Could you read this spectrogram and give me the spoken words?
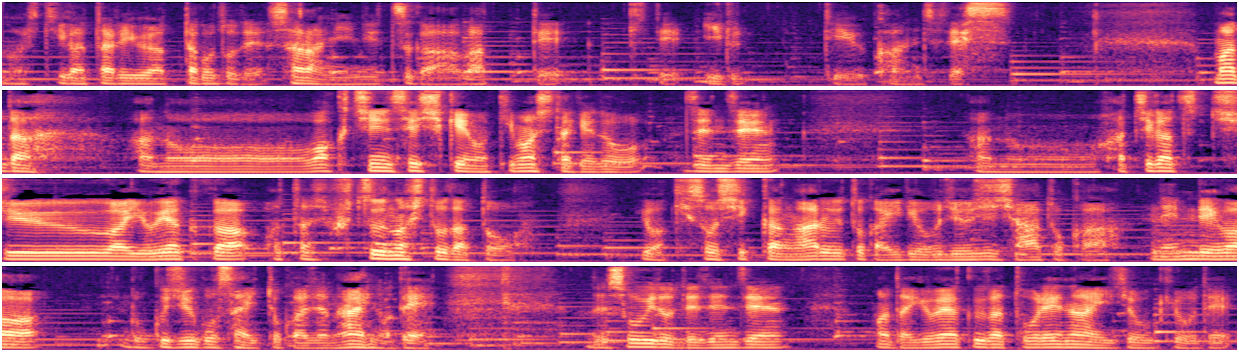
この弾き語りをやったことでさらに熱が上がってきているっていう感じです。まだあのワクチン接種券は来ましたけど全然あの8月中は予約が私普通の人だと要は基礎疾患があるとか医療従事者とか年齢は65歳とかじゃないのででそういうので全然まだ予約が取れない状況で、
